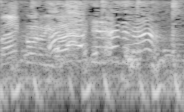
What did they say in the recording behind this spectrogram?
back कर रही है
